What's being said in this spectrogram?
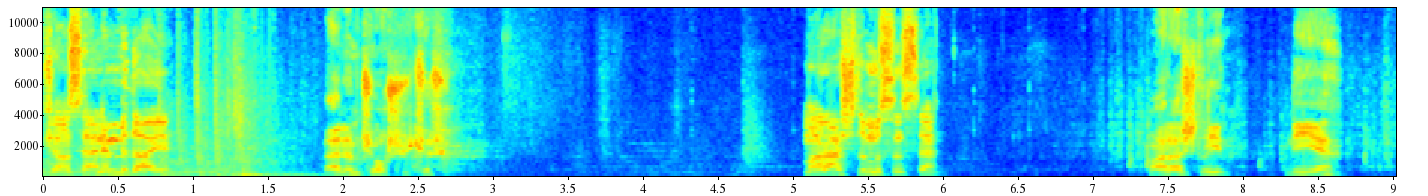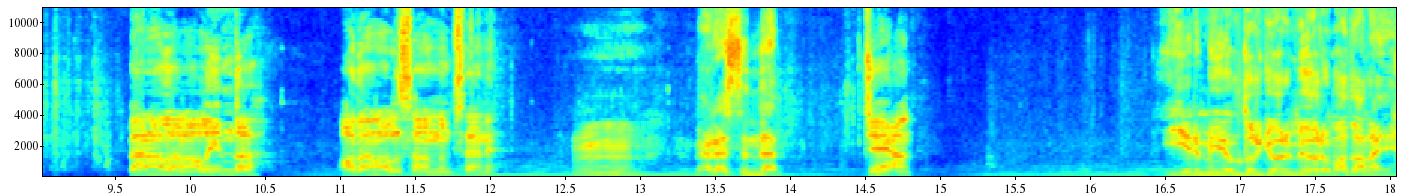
Dükkan senin mi dayı? Benim çok şükür. Maraşlı mısın sen? Maraşlıyım. Niye? Ben Adanalıyım da Adanalı sandım seni. Neresinden? Ceyhan, 20 yıldır görmüyorum Adana'yı.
